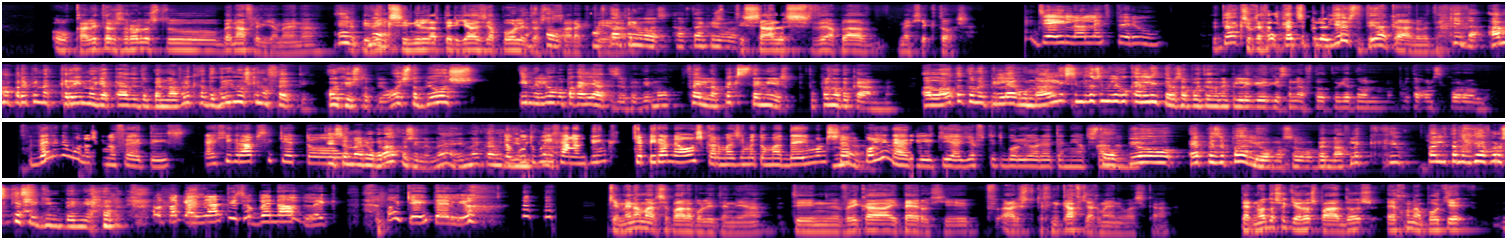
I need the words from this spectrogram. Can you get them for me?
Ο καλύτερος ρόλος του Μπεν για μένα. Ε, επειδή ναι. ξυνήλα ταιριάζει απόλυτα αυτό, στο χαρακτήρα. Αυτό ακριβώς. Αυτό ακριβώς. Τις άλλες δε, απλά με έχει εκτός. J-Lo left the room. Εντάξει, ο καθένας κάνει τις επιλογές του. Τι να κάνω μετά. Κοίτα, άμα πρέπει να κρίνω για κάτι τον Ben Affleck, θα τον κρίνω ως σκηνοθέτη. Όχι ως ηθοποιό. Ο ηθοποιός είναι λίγο παπακαλιάτης, ρε παιδί μου. Θέλει να παίξει ταινίες του. Πώς να το κάνουμε. Αλλά όταν τον επιλέγουν άλλοι, συνήθως είναι λίγο καλύτερος από ότι όταν επιλέγει ο ίδιος τον εαυτό του για τον πρωταγωνιστικό ρόλο. Δεν είναι μόνο σκηνοθέτης. Έχει γράψει και το. Και σεναριογράφος είναι, ναι. Είναι το Good Will Hunting και πήρανε Όσκαρ μαζί με τον Matt Damon σε ναι. πολύ νεαρή ηλικία για αυτή την πολύ ωραία ταινία που Στο κάνανε. οποίο έπαιζε πάλι όμως ο Ben Affleck και πάλι ήταν αδιάφορος και σε εκείνη την ταινία. ο Παπακαλιάτης ο Ben Affleck. Ok, okay, τέλειο. Και εμένα μου άρεσε πάρα πολύ η ταινία. Την βρήκα υπέροχη, αριστοτεχνικά φτιαγμένη βασικά. Περνώντας ο καιρός πάντως, έχω να πω και.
